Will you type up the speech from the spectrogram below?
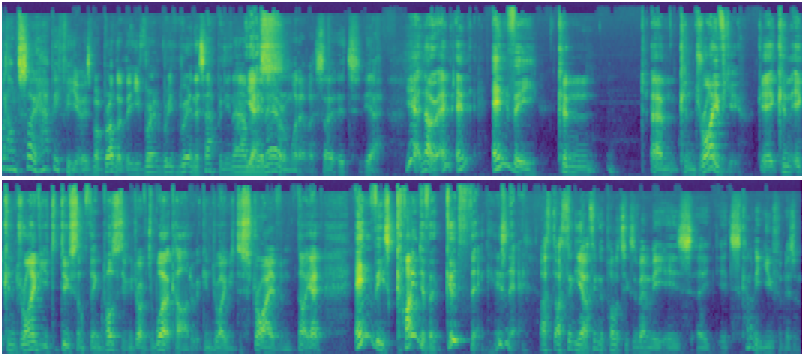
But I'm so happy for you as my brother that you've writ- writ- written this app and you're now a Yes. millionaire and whatever. So it's yeah. Yeah, no, and, and envy can um, can drive you. It can it can drive you to do something positive. It can drive you to work harder. It can drive you to strive. And oh yeah, envy's kind of a good thing, isn't it? I, th- I think yeah. I think the politics of envy is a it's kind of a euphemism.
